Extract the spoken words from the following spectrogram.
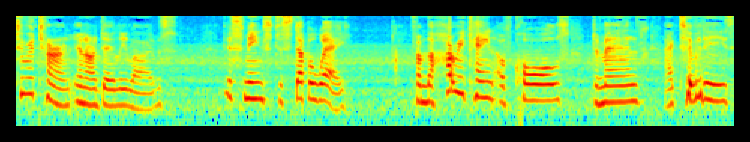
to return in our daily lives. This means to step away from the hurricane of calls, demands, activities,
